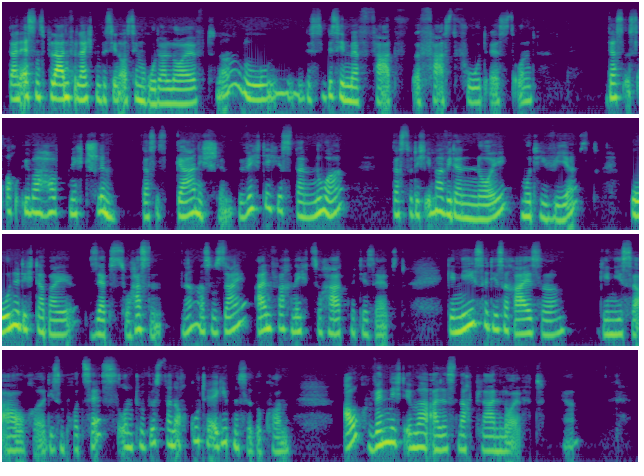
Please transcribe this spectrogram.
dein Essensplan vielleicht ein bisschen aus dem Ruder läuft, ne? du ein bisschen mehr äh, Fast Food isst. Und das ist auch überhaupt nicht schlimm. Das ist gar nicht schlimm. Wichtig ist dann nur, dass du dich immer wieder neu motivierst, ohne dich dabei selbst zu hassen. Ja, also sei einfach nicht zu hart mit dir selbst. Genieße diese Reise, genieße auch äh, diesen Prozess und du wirst dann auch gute Ergebnisse bekommen, auch wenn nicht immer alles nach Plan läuft. Ja.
